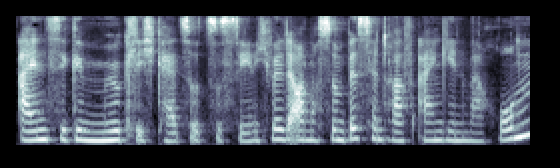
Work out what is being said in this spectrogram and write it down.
einzige Möglichkeit so zu sehen. Ich will da auch noch so ein bisschen drauf eingehen, warum.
